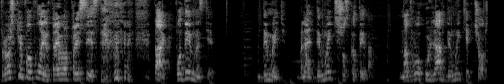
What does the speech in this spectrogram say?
Трошки поплив, треба присісти. Так, по димності. Димить. Блять, димить, що скотина. На двох углях димить як чорт.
